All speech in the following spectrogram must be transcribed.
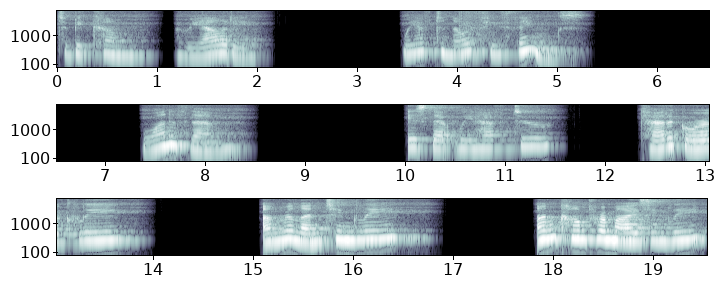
to become a reality, we have to know a few things. One of them is that we have to categorically unrelentingly, uncompromisingly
